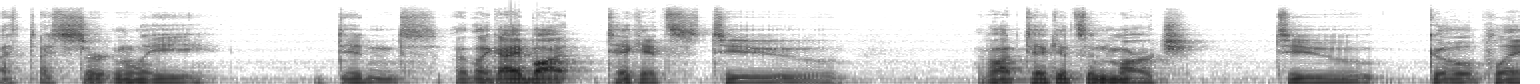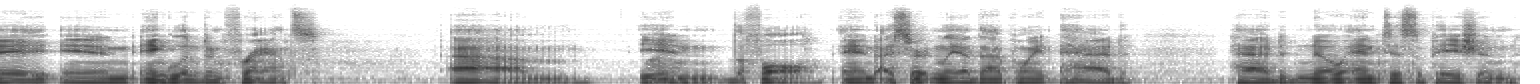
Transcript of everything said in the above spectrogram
I I certainly didn't like. I bought tickets to. I bought tickets in March to go play in England and France. Um, in the fall, and I certainly at that point had had no anticipation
